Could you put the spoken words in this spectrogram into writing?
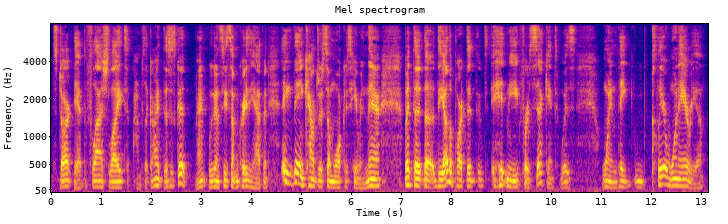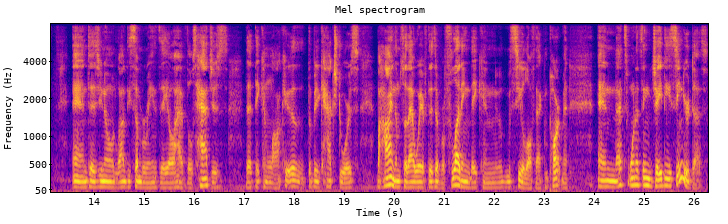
It's dark. They have the flashlights. I was like, all right, this is good. Right, we're gonna see something crazy happen. They they encounter some walkers here and there, but the the the other part that hit me for a second was when they clear one area, and as you know, a lot of these submarines they all have those hatches that they can lock uh, the big hatch doors behind them, so that way, if there's ever flooding, they can seal off that compartment. And that's one of the things JD Senior does.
